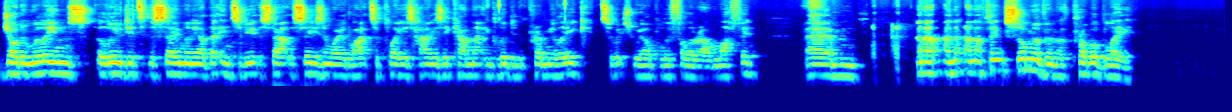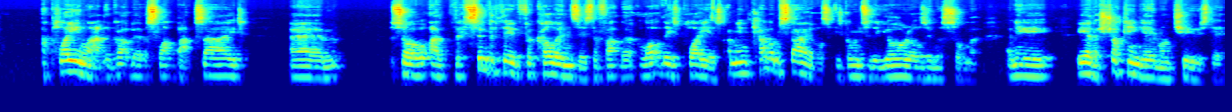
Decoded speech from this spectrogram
Jordan Williams alluded to the same when he had that interview at the start of the season where he'd like to play as high as he can, that included the Premier League, to which we all probably fell around laughing. Um, and, I, and, and I think some of them have probably are playing like they've got a bit of a slap backside. Um, so the sympathy for Collins is the fact that a lot of these players, I mean, Callum Styles is going to the Euros in the summer, and he, he had a shocking game on Tuesday.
